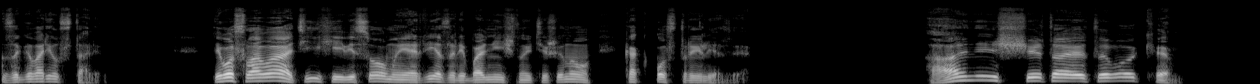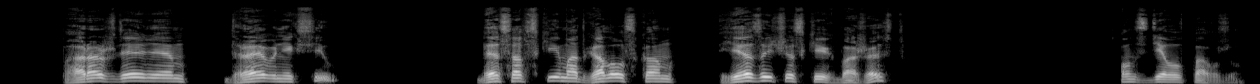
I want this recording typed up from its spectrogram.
Заговорил Сталин. Его слова, тихие и весомые, резали больничную тишину, как острые лезвия. — Они считают его кем? Порождением древних сил? Бесовским отголоском языческих божеств? Он сделал паузу.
